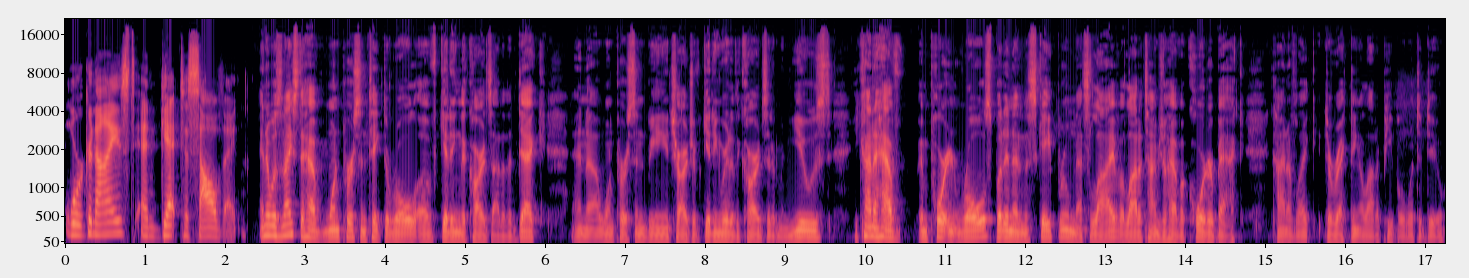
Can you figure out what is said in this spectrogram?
organized and get to solving. And it was nice to have one person take the role of getting the cards out of the deck and uh, one person being in charge of getting rid of the cards that have been used. You kind of have important roles, but in an escape room that's live, a lot of times you'll have a quarterback kind of like directing a lot of people what to do.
